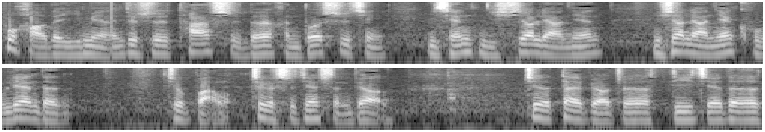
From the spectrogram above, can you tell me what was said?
不好的一面，就是它使得很多事情以前你需要两年，你需要两年苦练的，就把这个时间省掉了。这代表着迪杰的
